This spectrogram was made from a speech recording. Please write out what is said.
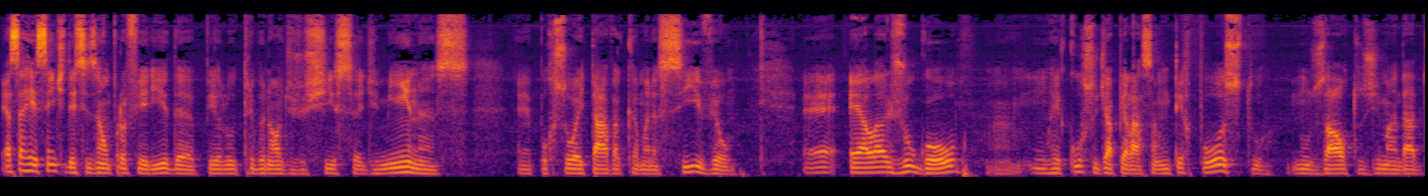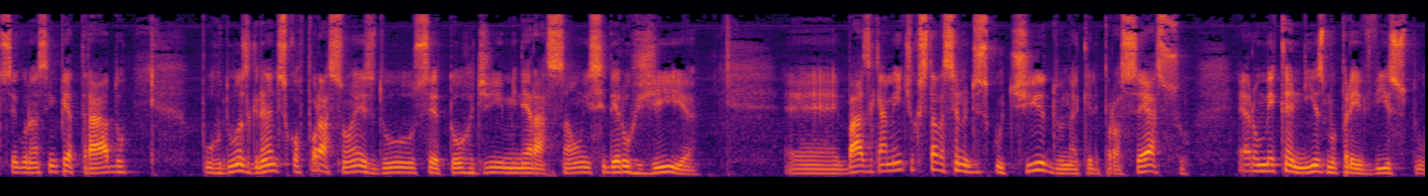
Essa recente decisão proferida pelo Tribunal de Justiça de Minas, é, por sua oitava Câmara Civil, é, ela julgou ah, um recurso de apelação interposto nos autos de mandado de segurança impetrado por duas grandes corporações do setor de mineração e siderurgia. É, basicamente, o que estava sendo discutido naquele processo era o mecanismo previsto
